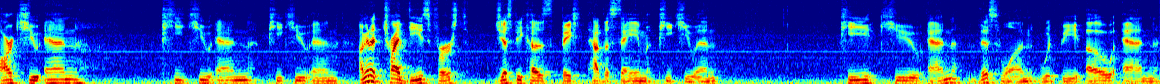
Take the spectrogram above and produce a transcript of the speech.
RQN, PQN, PQN. I'm going to try these first just because they have the same PQN. PQN, this one would be ONQ,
